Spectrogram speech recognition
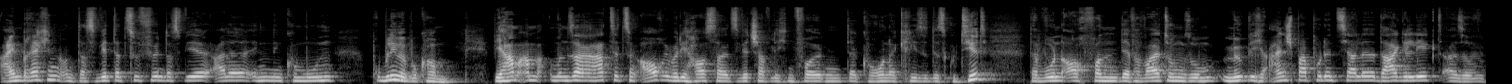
einbrechen und das wird dazu führen, dass wir alle in den Kommunen Probleme bekommen. Wir haben am unserer Ratssitzung auch über die haushaltswirtschaftlichen Folgen der Corona-Krise diskutiert. Da wurden auch von der Verwaltung so mögliche Einsparpotenziale dargelegt. Also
